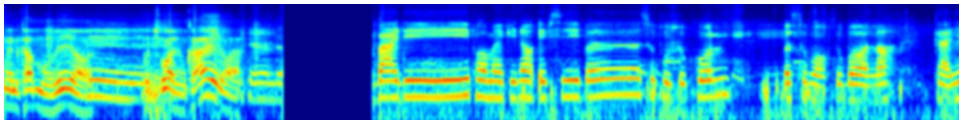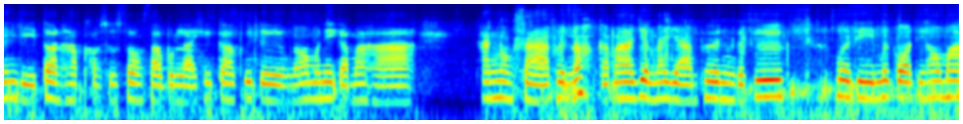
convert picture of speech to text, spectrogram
เงินคำหมู่นี่ว่าอืมบุญช่วยของใครว่าสบายดีพ่อแม่พี่น้อง FC เบอร์สุขุสุขคนเบิดสุบอกสุบอนเนาะกะยินดีต้อนรับเข้าสู่ช่องสาวบุญหลายคือเก่าคือเดิมเนาะมื้อนี้ก็มาหา ทางน้องสาเพิ่นเนาะก็มาเยี่ยมมายามเพิ่นก็คือมือที่มื้อก่อนที่เฮามา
